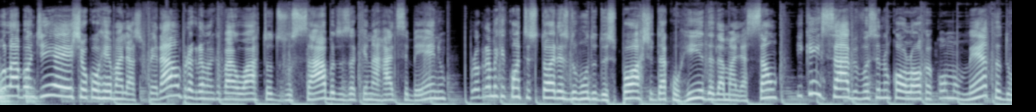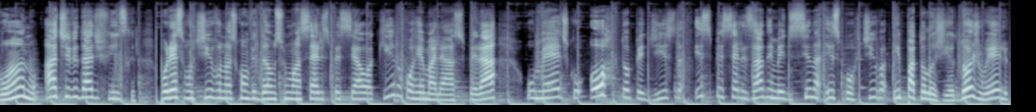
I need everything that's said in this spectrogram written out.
Olá, bom dia. Este é o Correr Malhar Superar, um programa que vai ao ar todos os sábados aqui na Rádio CBN, programa que conta histórias do mundo do esporte, da corrida, da malhação e quem sabe você não coloca como meta do ano a atividade física. Por esse motivo, nós convidamos para uma série especial aqui no Correr Malhar Superar o médico ortopedista especializado em medicina esportiva e patologia do joelho,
